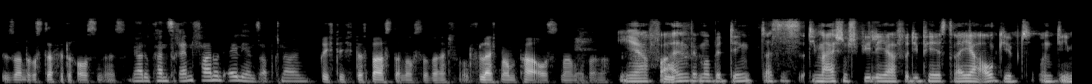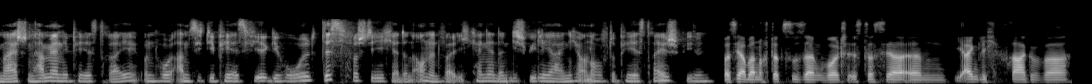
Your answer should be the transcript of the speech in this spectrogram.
Besonderes dafür draußen ist. Ja, du kannst Rennen fahren und Aliens abknallen. Richtig, das war's dann noch soweit. Und vielleicht noch ein paar Ausnahmen. Aber ja, vor gut. allem, wenn man bedenkt, dass es die meisten Spiele ja für die PS3 ja auch gibt. Und die meisten haben ja eine PS3 und haben sich die PS4 geholt. Das verstehe ich ja dann auch nicht, weil ich kann ja dann die Spiele ja eigentlich auch noch auf der PS3 spielen. Was ich aber noch dazu sagen wollte, ist, dass ja ähm, die eigentliche Frage war,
